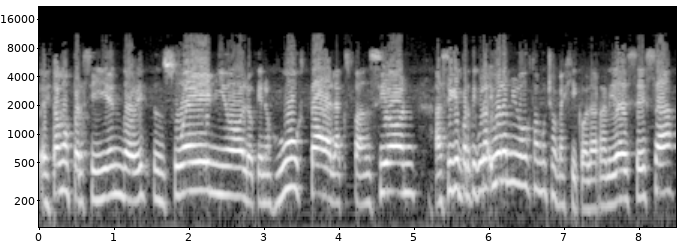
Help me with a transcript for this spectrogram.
estamos persiguiendo este sueño, lo que nos gusta, la expansión, así que en particular, igual a mí me gusta mucho México, la realidad es esa,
